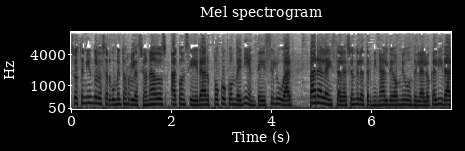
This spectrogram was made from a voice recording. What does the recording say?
sosteniendo los argumentos relacionados a considerar poco conveniente ese lugar para la instalación de la terminal de ómnibus de la localidad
